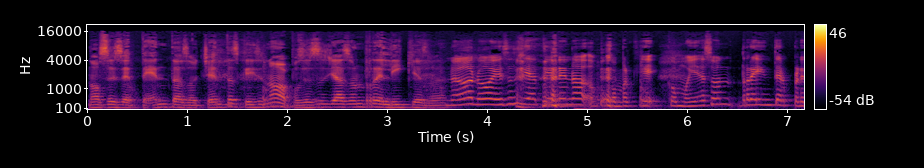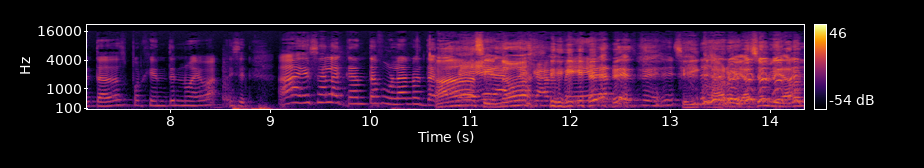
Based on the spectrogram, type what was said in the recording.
no sé, setentas, ochentas, que dicen, no, pues esos ya son reliquias, ¿verdad? No, no, esas ya tienen, como, como ya son reinterpretadas por gente nueva, dicen, ah, esa la canta fulano. Ah, sí, no. sí, claro, ya se olvidaron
